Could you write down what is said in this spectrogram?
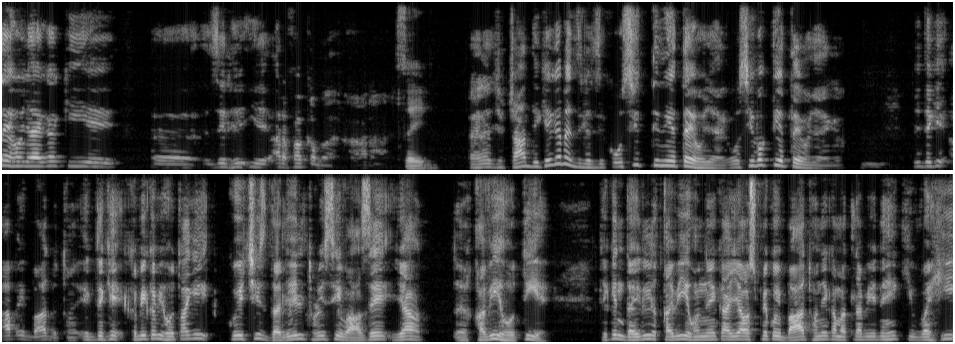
तय हो जाएगा कि ये ये अरफा कब आ रहा है। सही। पहला जब चाँद दिखेगा ना ज़िले को उसी दिन ये तय हो जाएगा उसी वक्त ये तय हो जाएगा। ये देखिए आप एक बात बताओ एक देखिए कभी कभी होता है कि कोई चीज़ दलील थोड़ी सी वाजे या कवी होती है लेकिन दलील कवी होने का या उसमें कोई बात होने का मतलब ये नहीं कि वही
